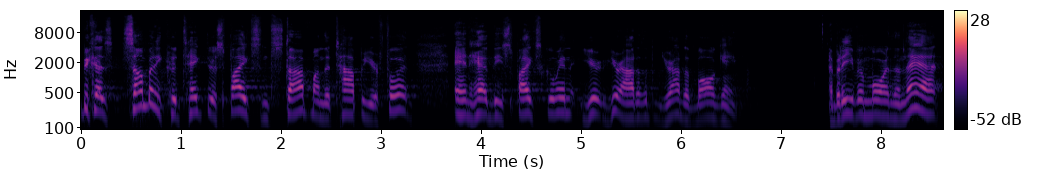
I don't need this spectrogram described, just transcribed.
Because somebody could take their spikes and stomp on the top of your foot and have these spikes go in, you're, you're, out, of the, you're out of the ball game. But even more than that,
